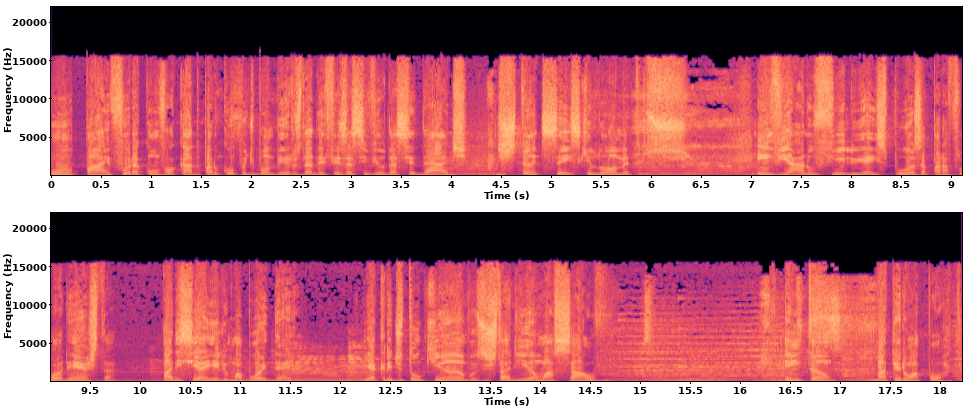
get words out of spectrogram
O pai fora convocado para o Corpo de Bombeiros da Defesa Civil da cidade, distante seis quilômetros. Enviar o filho e a esposa para a floresta parecia a ele uma boa ideia e acreditou que ambos estariam a salvo. Então, bateram a porta.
